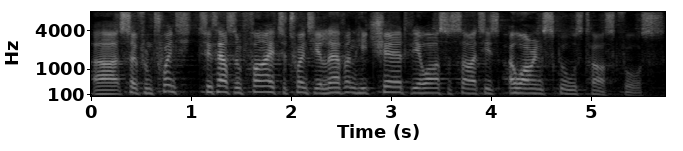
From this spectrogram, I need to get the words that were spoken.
Uh, so from 20, 2005 to 2011, he chaired the OR Society's OR in Schools Task Force.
